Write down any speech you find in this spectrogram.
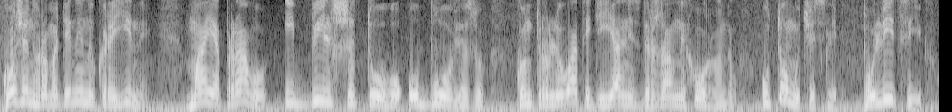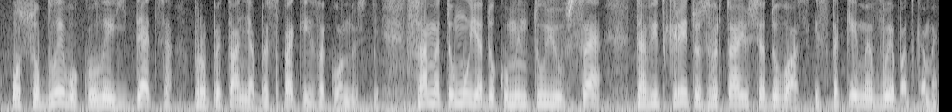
Кожен громадянин України має право і більше того обов'язок контролювати діяльність державних органів, у тому числі поліції, особливо коли йдеться про питання безпеки і законності. Саме тому я документую все та відкрито звертаюся до вас із такими випадками,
